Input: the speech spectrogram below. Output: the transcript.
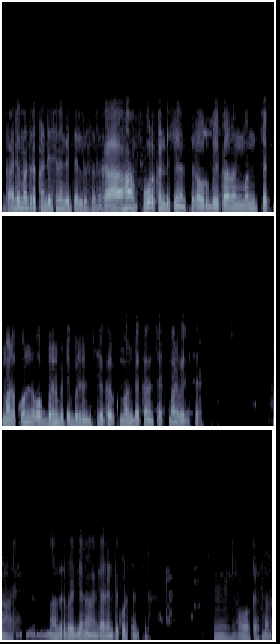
ಗಾಡಿ ಮಾತ್ರ ಕಂಡೀಷನ್ ಆಗೈತೆ ಅಲ್ರಿ ಸರ್? ಗಾ ಹಾಂ ಪೂರ್ ಕಂಡೀಷನ್ ಐತೆ ಸರ್. ಅವ್ರು ಬೇಕಾದಂಗೆ ಬಂದು ಚೆಕ್ ಮಾಡ್ಕೊಂಡು ಒಬ್ಬರನ್ನ ಬಿಟ್ಟು ಇಬ್ಬರನ್ನ ಮಿಸ್ತ್ರಿ ಕರ್ಕೊಂಬಂದು ಬೇಕಾದಂಗೆ ಚೆಕ್ ಮಾಡಿ ಸರ್. ಹಾಂ ರೀ. ಅದ್ರ ಬಗ್ಗೆ ನಾನು ಗ್ಯಾರಂಟಿ ಕೊಡ್ತೇನೆ ಸರ್. ಹ್ಞೂ ಓಕೆ ಸರ್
